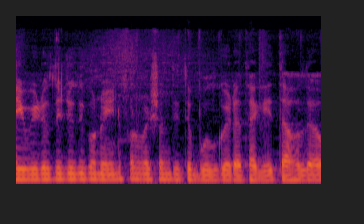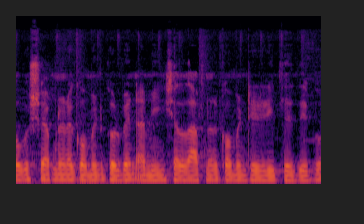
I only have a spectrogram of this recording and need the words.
এই ভিডিওতে যদি কোনো ইনফরমেশন দিতে ভুল করে থাকি, তাহলে অবশ্যই আপনারা কমেন্ট করবেন, আমি ইনশাল্লাহ আপনার কমেন্টের রিপ্লাই দেবো।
